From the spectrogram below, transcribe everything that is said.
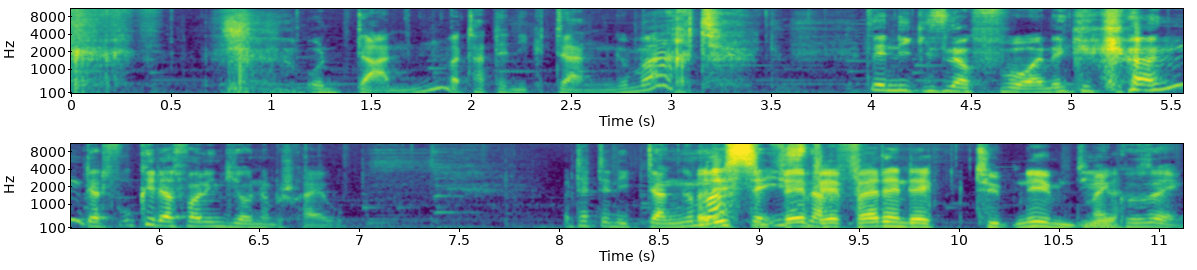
und dann, was hat der Nick dann gemacht? Der Nick ist nach vorne gegangen. Das, okay, das verlinke ich auch in der Beschreibung. Was hat der Nick dann gemacht? Ist, wer, nach wer war denn der Typ neben mein dir? Cousin.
